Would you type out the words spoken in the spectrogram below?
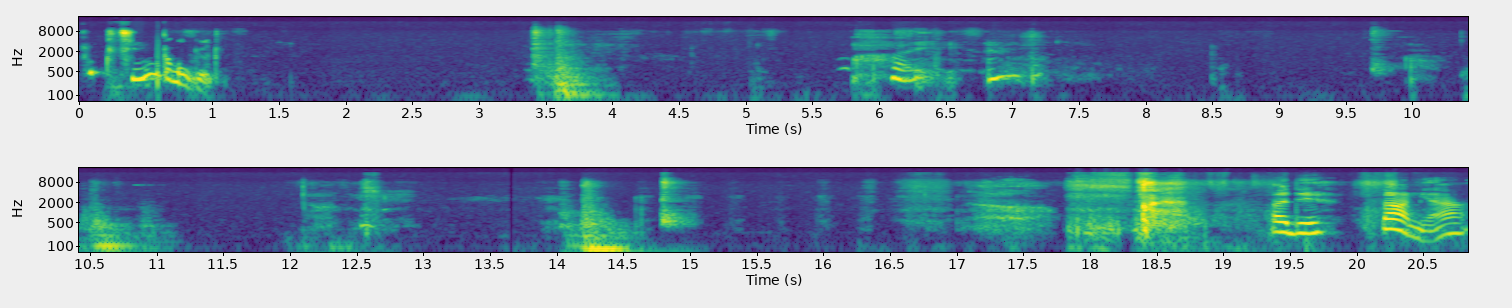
Çok sinir oluyorum. Hay. Hadi. Tamam.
